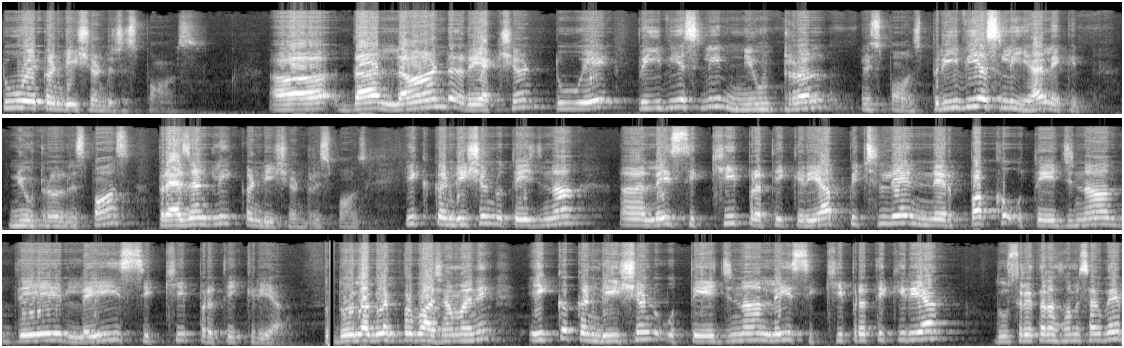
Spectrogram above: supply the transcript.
ਟੂ ਅ ਕੰਡੀਸ਼ਨਡ ਰਿਸਪਾਂਸ ਦਾ learned reaction to a previously neutral response previously ਹੈ ਲੇਕਿਨ neutral response presently conditioned response ਇੱਕ ਕੰਡੀਸ਼ਨਡ ਉਤੇਜਨਾ ਲਈ ਸਿੱਖੀ ਪ੍ਰਤੀਕਿਰਿਆ, ਪਿਛਲੇ ਨਿਰਪੱਖ ਉਤੇਜਨਾ ਦੇ ਲਈ ਸਿੱਖੀ ਪ੍ਰਤੀਕਿਰਿਆ। ਦੋ ਅਲੱਗ-ਅਲੱਗ ਪਰਿਭਾਸ਼ਾਵਾਂ ਨੇ, ਇੱਕ ਕੰਡੀਸ਼ਨਡ ਉਤੇਜਨਾ ਲਈ ਸਿੱਖੀ ਪ੍ਰਤੀਕਿਰਿਆ, ਦੂਸਰੇ ਤਰ੍ਹਾਂ ਸਮਝ ਸਕਦੇ ਹਾਂ,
